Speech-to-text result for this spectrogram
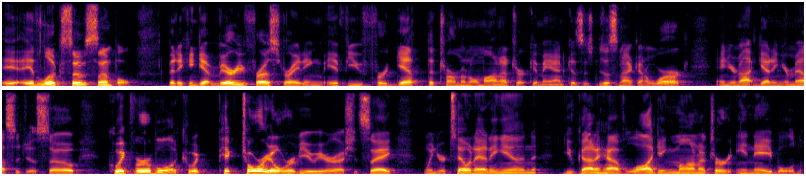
it, it looks so simple but it can get very frustrating if you forget the terminal monitor command because it's just not going to work and you're not getting your messages. So quick verbal, a quick pictorial review here, I should say. When you're telnetting in, you've got to have logging monitor enabled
